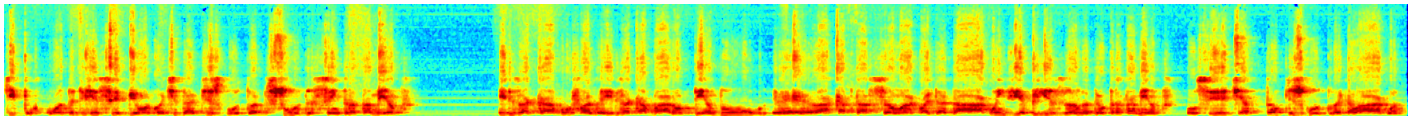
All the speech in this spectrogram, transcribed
que por conta de receber uma quantidade de esgoto absurda sem tratamento, eles, acabam, eles acabaram tendo é, a captação, a qualidade da água inviabilizando até o tratamento. Ou seja, tinha tanto esgoto naquela água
